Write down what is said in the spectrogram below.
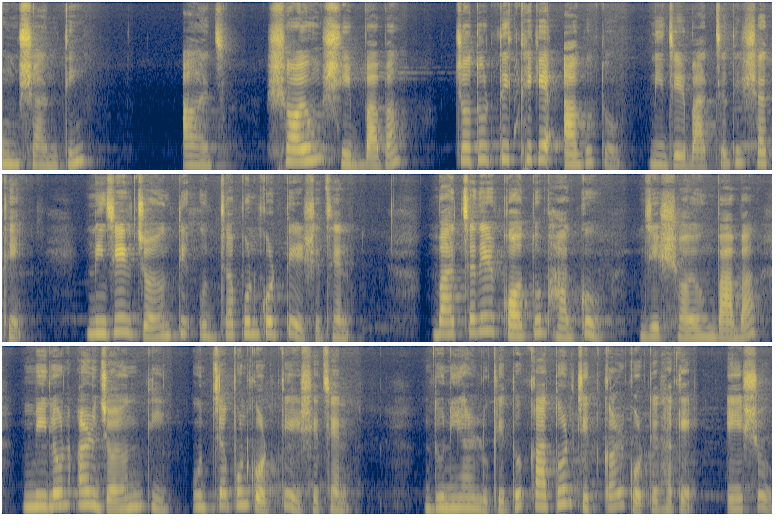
ওম শান্তি। আজ স্বয়ং শিব বাবা চতুর্দিক থেকে আগত নিজের বাচ্চাদের সাথে নিজের জয়ন্তী উদযাপন করতে এসেছেন। বাচ্চাদের কত ভাগ্য যে স্বয়ং বাবা মিলন আর জয়ন্তী উদযাপন করতে এসেছেন। দুনিয়ার লোকে তো কাতর চিৎকার করতে থাকে। এসো,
